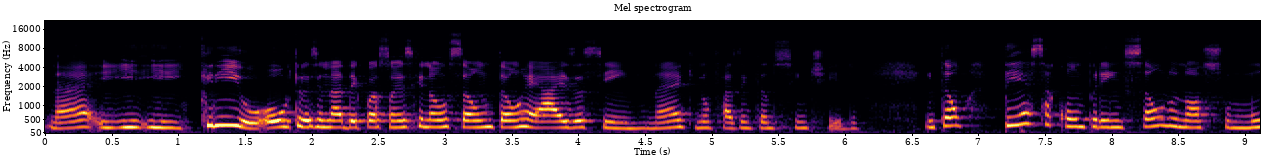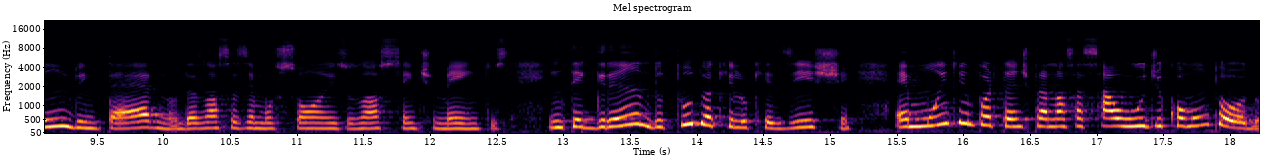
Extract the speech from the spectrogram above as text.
né? E, e, crio outras inadequações que não são tão reais assim, né? Que não fazem tanto sentido. Então, ter essa compreensão do nosso mundo interno, das nossas emoções, dos nossos sentimentos, integrando tudo aquilo que existe, é muito importante para a nossa saúde como um todo.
